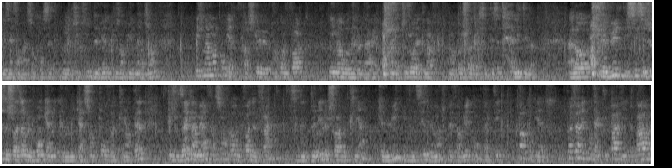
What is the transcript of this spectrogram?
les informations pour cette technologie qui devient de plus en plus émergente. Et finalement, courriel, parce que, encore une fois, never die, ça va toujours être là, on n'a pas le choix d'accepter cette réalité-là. Alors, le but ici, c'est juste de choisir le bon canal de communication pour votre clientèle. Puis je vous dirais que la meilleure façon, encore une fois, de le faire, c'est de donner le choix à votre client, que lui, il vous dise vraiment, je préfère mieux être contacté par courriel. Je préfère être contacté par, par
